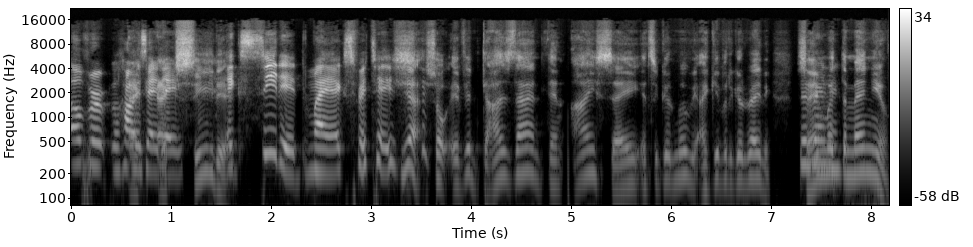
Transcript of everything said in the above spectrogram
over how do you say they exceeded. exceeded my expectations. yeah. So if it does that, then I say it's a good movie. I give it a good rating. Good Same rating. with the menu.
